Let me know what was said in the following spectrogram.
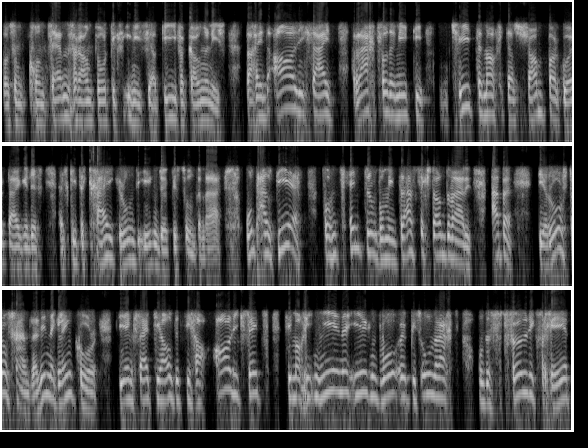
was um Konzernverantwortungsinitiative gegangen ist. Da haben alle gesagt, rechts von der Mitte, die Schweizer machen das schambar gut eigentlich. Es gibt keinen Grund, irgendetwas zu unternehmen. Und auch die, vom Zentrum vom Interesse gestanden wären, eben die Rohstoffhändler in der Glencore, die haben gesagt, sie halten sich an alle Gesetze, sie machen nie irgendwo etwas Unrechts und es ist völlig verkehrt,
